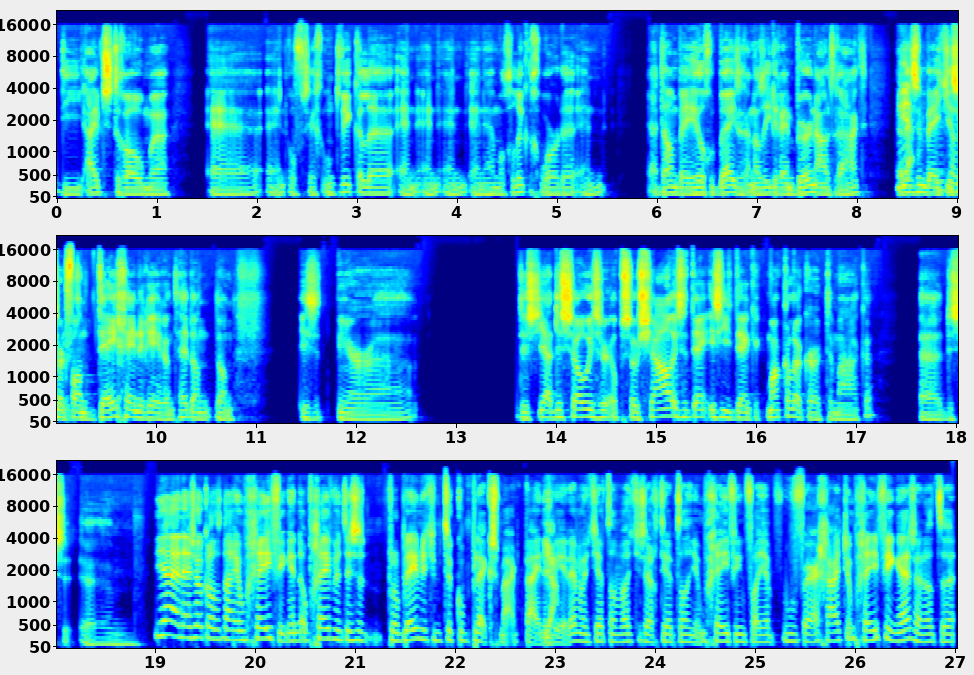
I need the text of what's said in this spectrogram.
die uitstromen en of zich ontwikkelen en, en, en, en helemaal gelukkig worden. En ja, dan ben je heel goed bezig. En als iedereen burn-out raakt, ja, dat is een beetje een soort van degenererend. Hè? Dan, dan is het meer. eh, dus ja, dus zo is er op sociaal is, het, is hij denk ik makkelijker te maken. Eh, dus ehm, Ja, en hij is ook altijd naar je omgeving. En op een gegeven moment is het probleem dat je hem te complex maakt bijna Ja. weer. Hè? Want je hebt dan wat je zegt, je hebt dan je omgeving van hoe ver gaat je omgeving? Hè? Zijn dat, eh,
